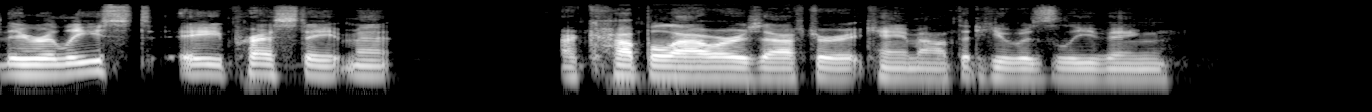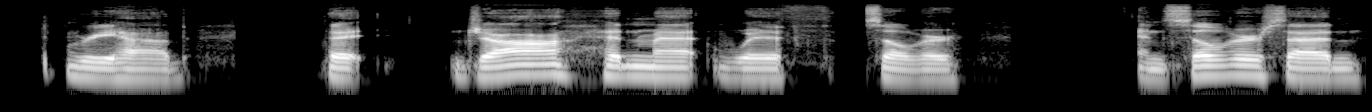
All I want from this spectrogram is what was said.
They released a press statement a couple hours after it came out that he was leaving rehab that Ja had met with Silver and Silver said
